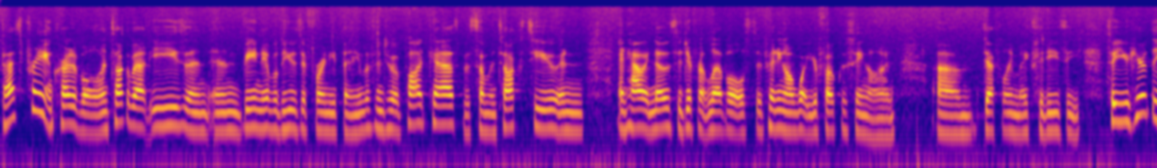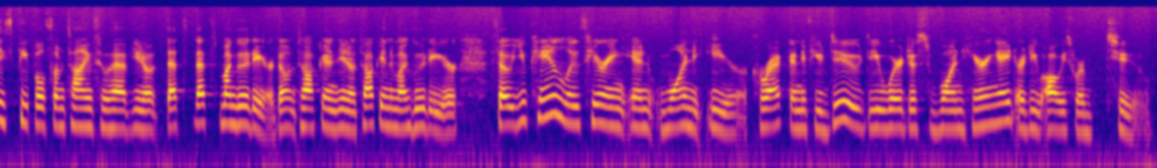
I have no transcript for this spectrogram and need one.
That's pretty incredible. And talk about ease and, and being able to use it for anything. Listen to a podcast, but someone talks to you and, and how it knows the different levels depending on what you're focusing on. Um, definitely makes it easy. So you hear these people sometimes who have, you know, that's that's my good ear. Don't talk in, you know, talk into my good ear. So you can lose hearing in one ear, correct? And if you do, do you wear just one hearing aid or do you always wear two?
